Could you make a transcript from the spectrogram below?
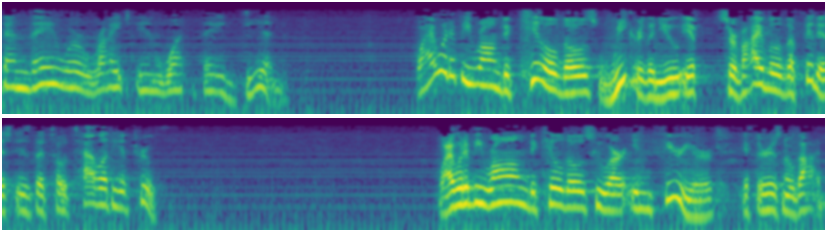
then they were right in what they did. Why would it be wrong to kill those weaker than you if survival of the fittest is the totality of truth? Why would it be wrong to kill those who are inferior if there is no God?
